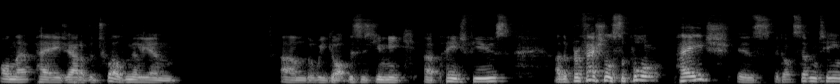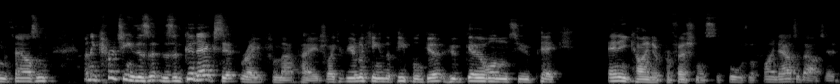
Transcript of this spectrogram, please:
on that page out of the 12 million um, that we got. This is unique uh, page views. Uh, the professional support page is got 17,000 and encouraging there's a, there's a good exit rate from that page. Like if you're looking at the people go, who go on to pick any kind of professional support or find out about it,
